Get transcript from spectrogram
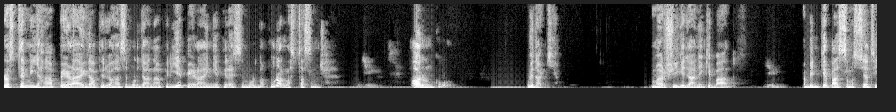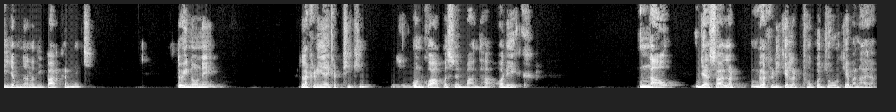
रास्ते में यहाँ पेड़ आएगा फिर वहाँ से मुड़ जाना फिर ये पेड़ आएँगे फिर ऐसे मुड़ना पूरा रास्ता समझाया। और उनको विदा किया। महर्षि के जाने के बाद अब इनके पास समस्या थी यमुना नदी पार करने की। तो इन्होंने लकड़ियाँ इकट्ठी की उनको आपस में बांधा और एक नाव जैसा लकड़ी के लट्ठों को जोड़ के बनाया।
